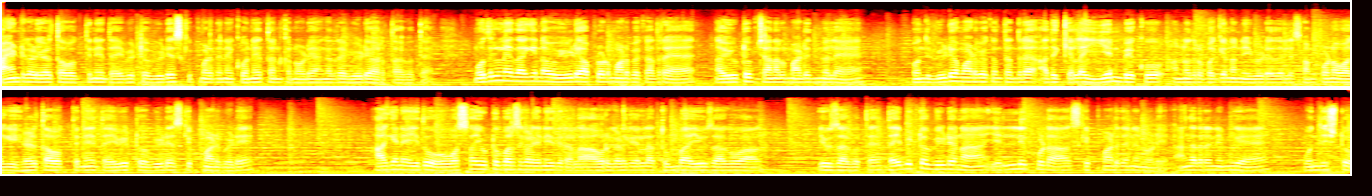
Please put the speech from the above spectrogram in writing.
ಪಾಯಿಂಟ್ಗಳು ಹೇಳ್ತಾ ಹೋಗ್ತೀನಿ. ದಯವಿಟ್ಟು ವೀಡಿಯೋ ಸ್ಕಿಪ್ ಮಾಡ್ದೇನೆ ಕೊನೆ ತನಕ ನೋಡಿ, ಹಂಗಾದ್ರೆ ವೀಡಿಯೋ ಅರ್ಥ ಆಗುತ್ತೆ. ಮೊದಲನೇದಾಗಿ ನಾವು ವೀಡಿಯೋ ಅಪ್ಲೋಡ್ ಮಾಡಬೇಕಾದ್ರೆ ನಾವು ಯೂಟ್ಯೂಬ್ ಚಾನಲ್ ಮಾಡಿದ ಮೇಲೆ ಒಂದು ವಿಡಿಯೋ ಮಾಡಬೇಕಂತಂದರೆ ಅದಕ್ಕೆಲ್ಲ ಏನು ಬೇಕು ಅನ್ನೋದ್ರ ಬಗ್ಗೆ ನಾನು ಈ ವಿಡಿಯೋದಲ್ಲಿ ಸಂಪೂರ್ಣವಾಗಿ ಹೇಳ್ತಾ ಹೋಗ್ತೇನೆ. ದಯವಿಟ್ಟು ವೀಡಿಯೋ ಸ್ಕಿಪ್ ಮಾಡಬೇಡಿ. ಹಾಗೆಯೇ ಇದು ಹೊಸ ಯೂಟ್ಯೂಬರ್ಸ್ಗಳೇನಿದ್ದೀರಲ್ಲ ಅವ್ರಗಳಿಗೆಲ್ಲ ತುಂಬ ಯೂಸ್ ಆಗುವ ಯೂಸ್ ಆಗುತ್ತೆ. ದಯವಿಟ್ಟು ವೀಡಿಯೋನ ಎಲ್ಲಿ ಕೂಡ ಸ್ಕಿಪ್ ಮಾಡ್ದೇನೆ ನೋಡಿ. ಹಂಗಾದ್ರೆ ನಿಮಗೆ ಒಂದಿಷ್ಟು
